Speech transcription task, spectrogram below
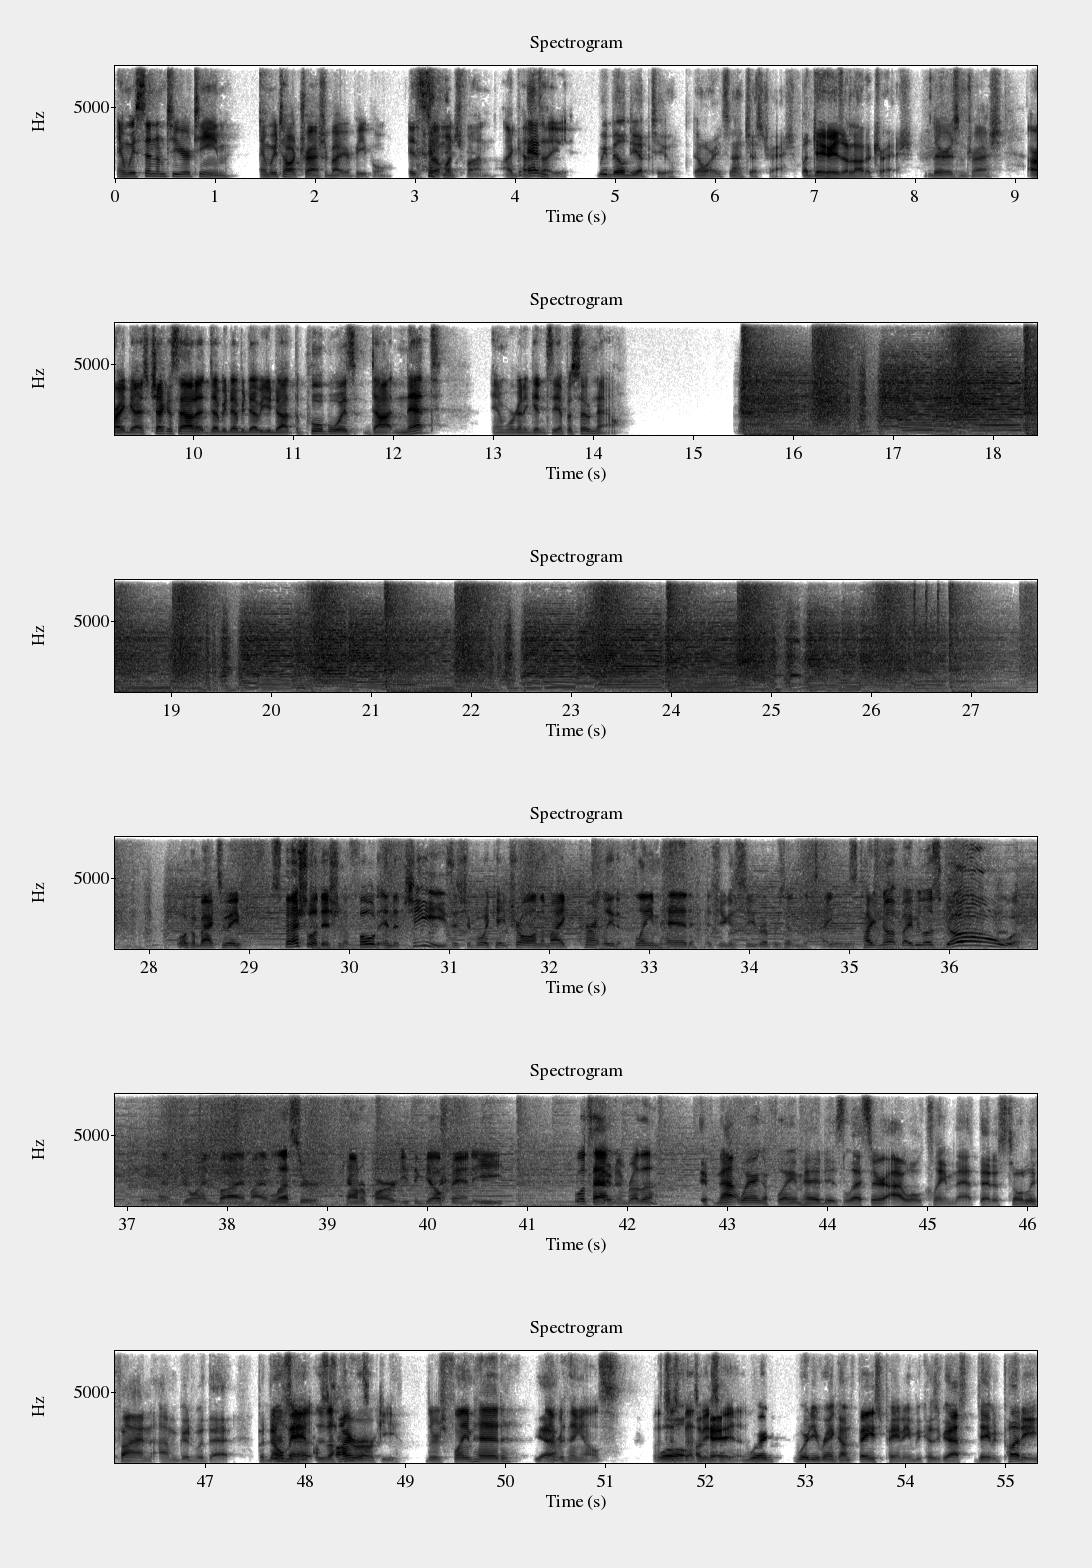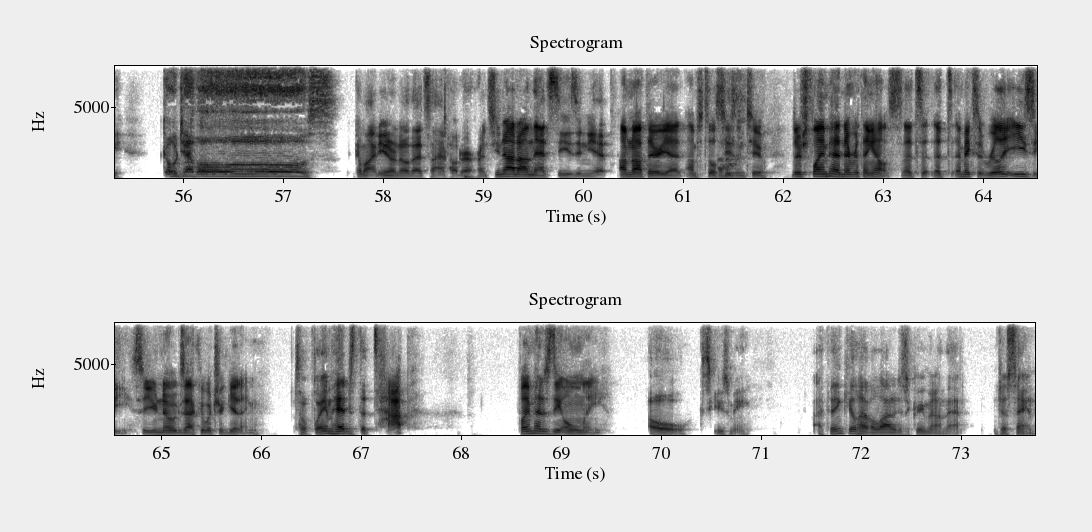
and we send them to your team and we talk trash about your people. It's so much fun. I got to tell you. We build you up too. Don't worry, it's not just trash, but there is a lot of trash. There is some trash. All right, guys, check us out at www.thepoolboys.net and we're going to get into the episode now. Welcome back to a special edition of Fold in the Cheese. It's your boy K Troll on the mic, currently the Flamehead, as you can see, representing the Titans. Tighten up, baby, let's go! I'm joined by my lesser counterpart, Ethan Gelfand E. What's happening, if, brother? If not wearing a flame head is lesser, I will claim that. That is totally fine. I'm good with that. But no, there's man, a, there's a hierarchy. There's Flamehead, yeah. everything else. That's well, just, okay. Where where do you rank on face painting? Because if you ask David Puddy, go Devils. Come on, you don't know that Seinfeld reference. You're not on that season yet. I'm not there yet. I'm still season two. There's Flamehead and everything else. That's that's that makes it really easy, so you know exactly what you're getting. So Flamehead's the top. Flamehead is the only. Oh, excuse me. I think you'll have a lot of disagreement on that. Just saying.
